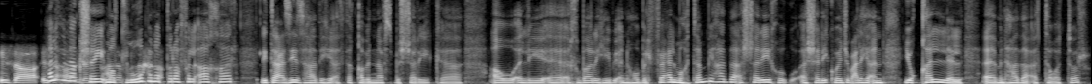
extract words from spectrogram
اذا إذا هل هناك شيء مطلوب من الطرف الآخر لتعزيز هذه الثقة بالنفس بالشريك آه، أو لإخباره بأنه بالفعل مهتم بهذا الشريك الشريك ويجب عليه أن يقلل آه، من هذا التوتر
